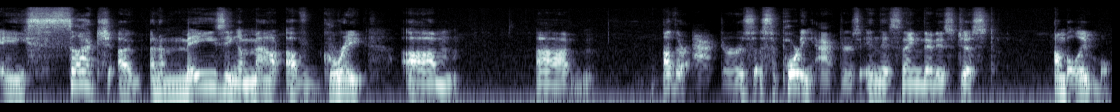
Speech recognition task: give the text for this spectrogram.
a such a, an amazing amount of great um, uh, other actors, supporting actors in this thing that is just unbelievable.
